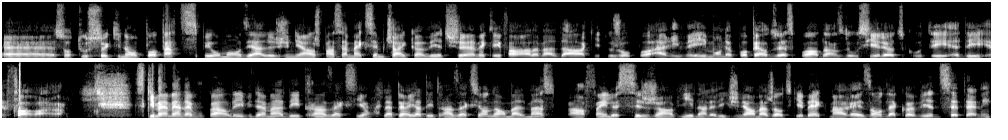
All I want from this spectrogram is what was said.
Euh, surtout ceux qui n'ont pas participé au mondial junior. Je pense à Maxime Tchaïkovitch euh, avec les Foreurs de Val d'Or qui n'est toujours pas arrivé, mais on n'a pas perdu espoir dans ce dossier-là du côté euh, des Foreurs. Ce qui m'amène à vous parler évidemment des transactions. La période des transactions, normalement, se prend fin le 6 janvier dans la Ligue junior majeure du Québec, mais en raison de la COVID cette année,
